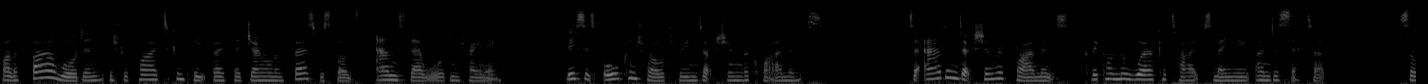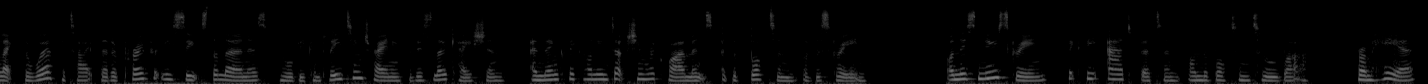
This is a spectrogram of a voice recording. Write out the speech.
while a fire warden is required to complete both their general and first response and their warden training. This is all controlled through induction requirements. To add induction requirements, click on the Worker Types menu under Setup. Select the worker type that appropriately suits the learners who will be completing training for this location and then click on Induction Requirements at the bottom of the screen. On this new screen, click the Add button on the bottom toolbar. From here,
